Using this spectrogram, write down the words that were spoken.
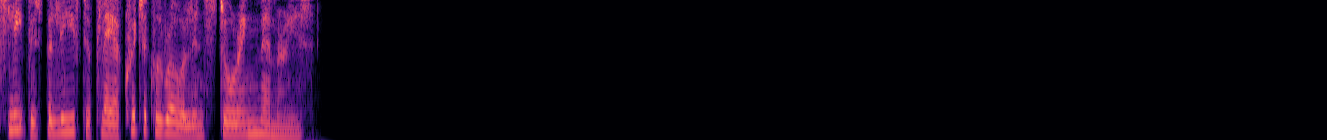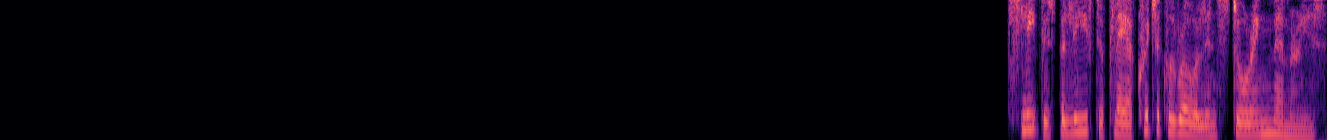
Sleep is believed to play a critical role in storing memories. Sleep is believed to play a critical role in storing memories.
